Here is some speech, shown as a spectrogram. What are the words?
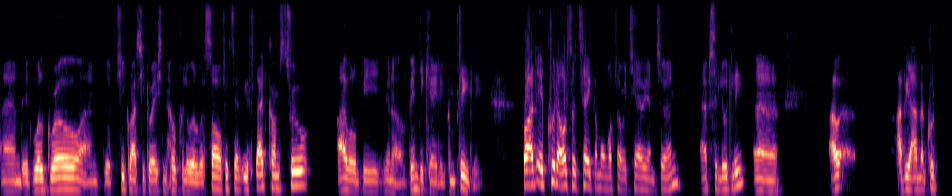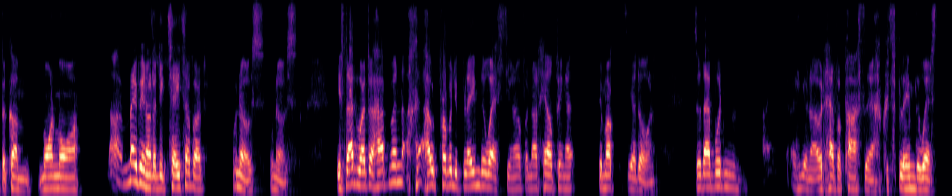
and it will grow, and the Tigray situation hopefully will resolve itself. If that comes true, I will be, you know, vindicated completely. But it could also take a more authoritarian turn. Absolutely, uh, Abiy Ahmed could become more and more, uh, maybe not a dictator, but who knows? Who knows? If that were to happen, I would probably blame the West, you know, for not helping democracy at all. So that wouldn't, you know, I would have a pass there. I could blame the West.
